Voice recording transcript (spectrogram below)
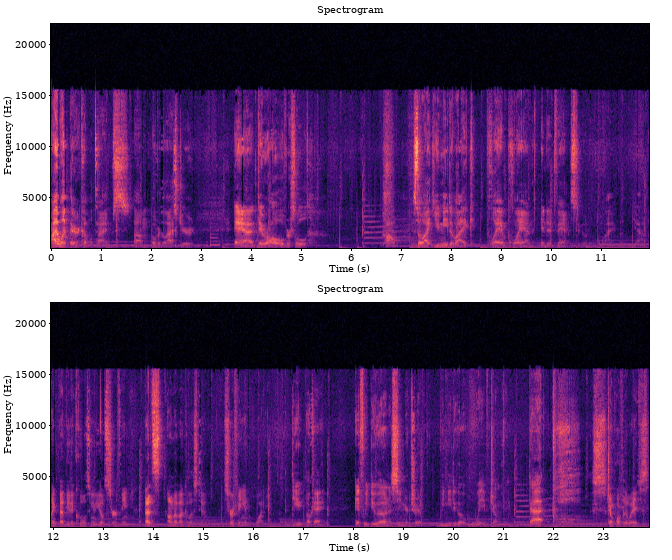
I went there a couple times um, over the last year, and they were all oversold. Wow. So like, you need to like plan plan in advance to go to Hawaii. But yeah, I think that'd be the coolest thing to go surfing. That's on my bucket list too. Surfing in Hawaii. do you okay? If we do it on a senior trip, we need to go wave jumping. That Jump over the waves.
